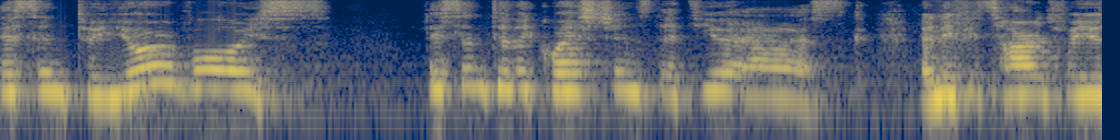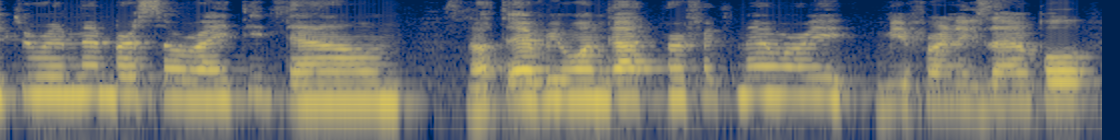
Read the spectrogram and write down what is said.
listen to your voice, listen to the questions that you ask. And if it's hard for you to remember, so write it down. Not everyone got perfect memory. Me, for an example,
